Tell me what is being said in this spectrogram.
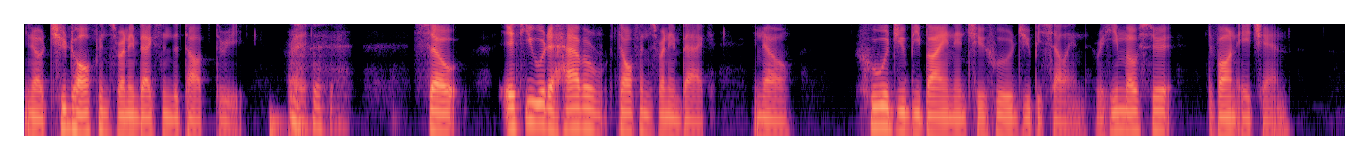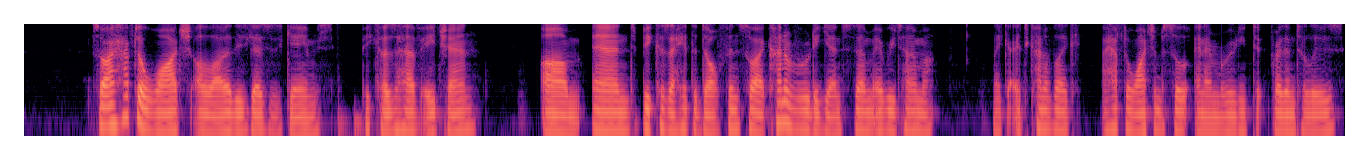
you know, two Dolphins running backs in the top three, right? so if you were to have a Dolphins running back, you know, who would you be buying into? Who would you be selling? Raheem Mostert, De'Von Achane. So I have to watch a lot of these guys' games because I have Achane, um, and because I hate the Dolphins, so I kind of root against them every time. Like it's kind of like I have to watch them so, and I'm rooting to, for them to lose.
